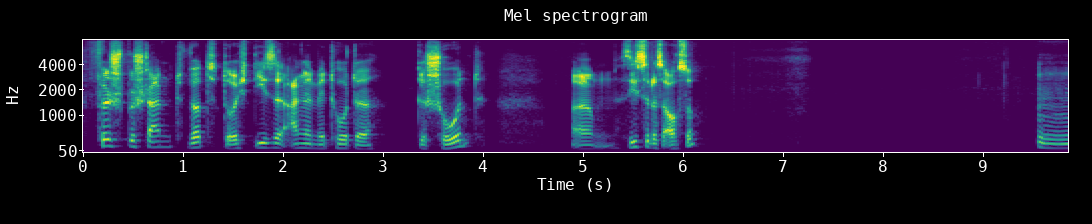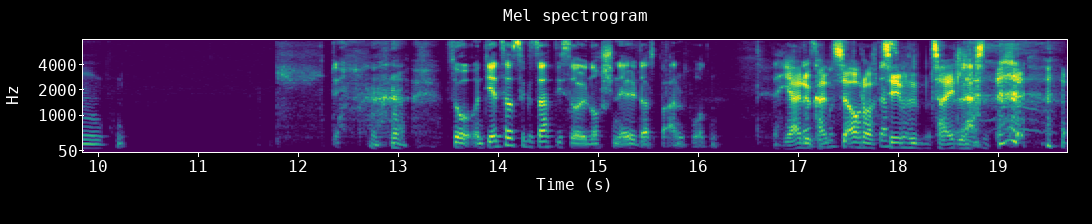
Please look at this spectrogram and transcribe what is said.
Fischbestand wird durch diese Angelmethode geschont. Ähm, siehst du das auch so? so, und jetzt hast du gesagt, ich soll noch schnell das beantworten. Ja, du das kannst ja auch noch zehn Minuten Zeit lassen.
